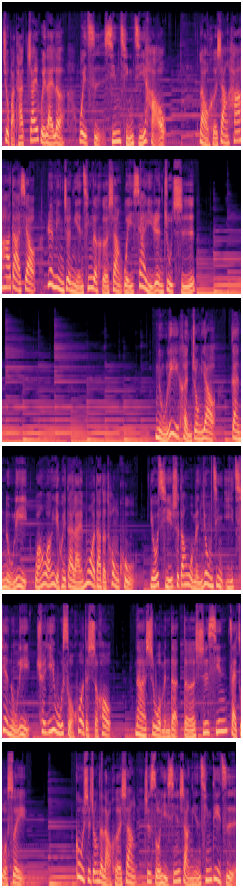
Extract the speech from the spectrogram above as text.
就把它摘回来了。为此心情极好。老和尚哈哈大笑，任命这年轻的和尚为下一任住持。努力很重要，但努力往往也会带来莫大的痛苦，尤其是当我们用尽一切努力却一无所获的时候。那是我们的得失心在作祟。故事中的老和尚之所以欣赏年轻弟子，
